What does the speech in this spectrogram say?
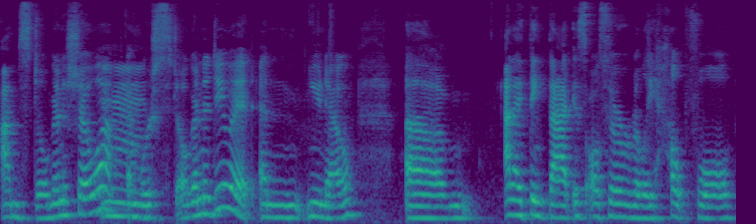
I'm still gonna show up Mm. and we're still gonna do it and you know, um, and I think that is also a really helpful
